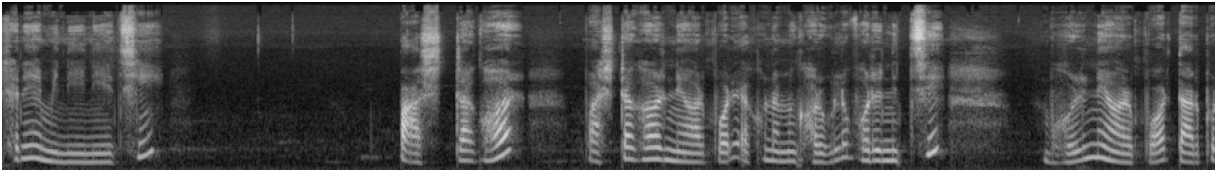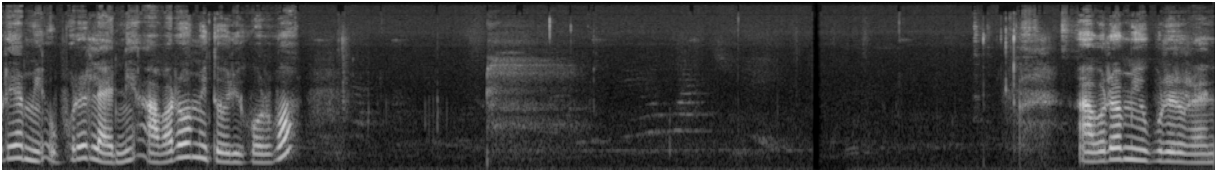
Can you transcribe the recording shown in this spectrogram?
এখানে আমি নিয়ে নিয়েছি পাঁচটা ঘর। পাঁচটা ঘর নেওয়ার পর এখন আমি ঘরগুলো ভরে নিচ্ছি। ভরে নেওয়ার পর তারপরে আমি উপরের লাইন নিয়ে আবারও আমি তৈরি করব। আবারও আমি উপরের লাইন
